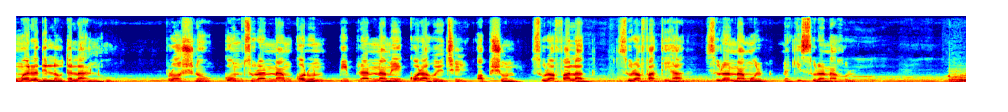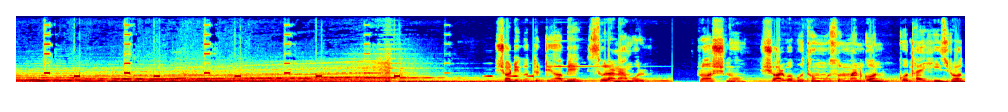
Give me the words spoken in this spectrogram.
উমার রাদিল্লাহ তালানহু প্রশ্ন, কোন সুরার নামকরণ পিঁপড়ার নামে করা হয়েছে? অপশন, সুরা ফালাক, সুরা ফাতিহা, সুরা নামল নাকি সুরা নাহল? সঠিক উত্তরটি হবে সুরা নামল। প্রশ্ন, সর্বপ্রথম মুসলমানগণ কোথায় হিজরত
